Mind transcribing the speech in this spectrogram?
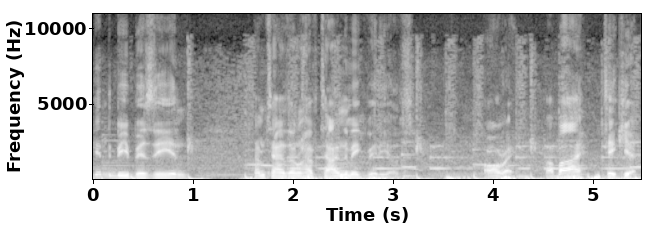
getting to be busy and sometimes I don't have time to make videos. All right, bye-bye, take care.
